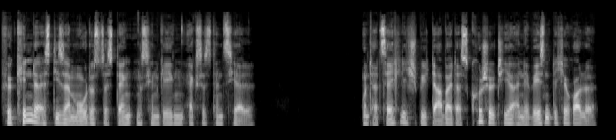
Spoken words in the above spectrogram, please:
Für Kinder ist dieser Modus des Denkens hingegen existenziell. Und tatsächlich spielt dabei das Kuscheltier eine wesentliche Rolle,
